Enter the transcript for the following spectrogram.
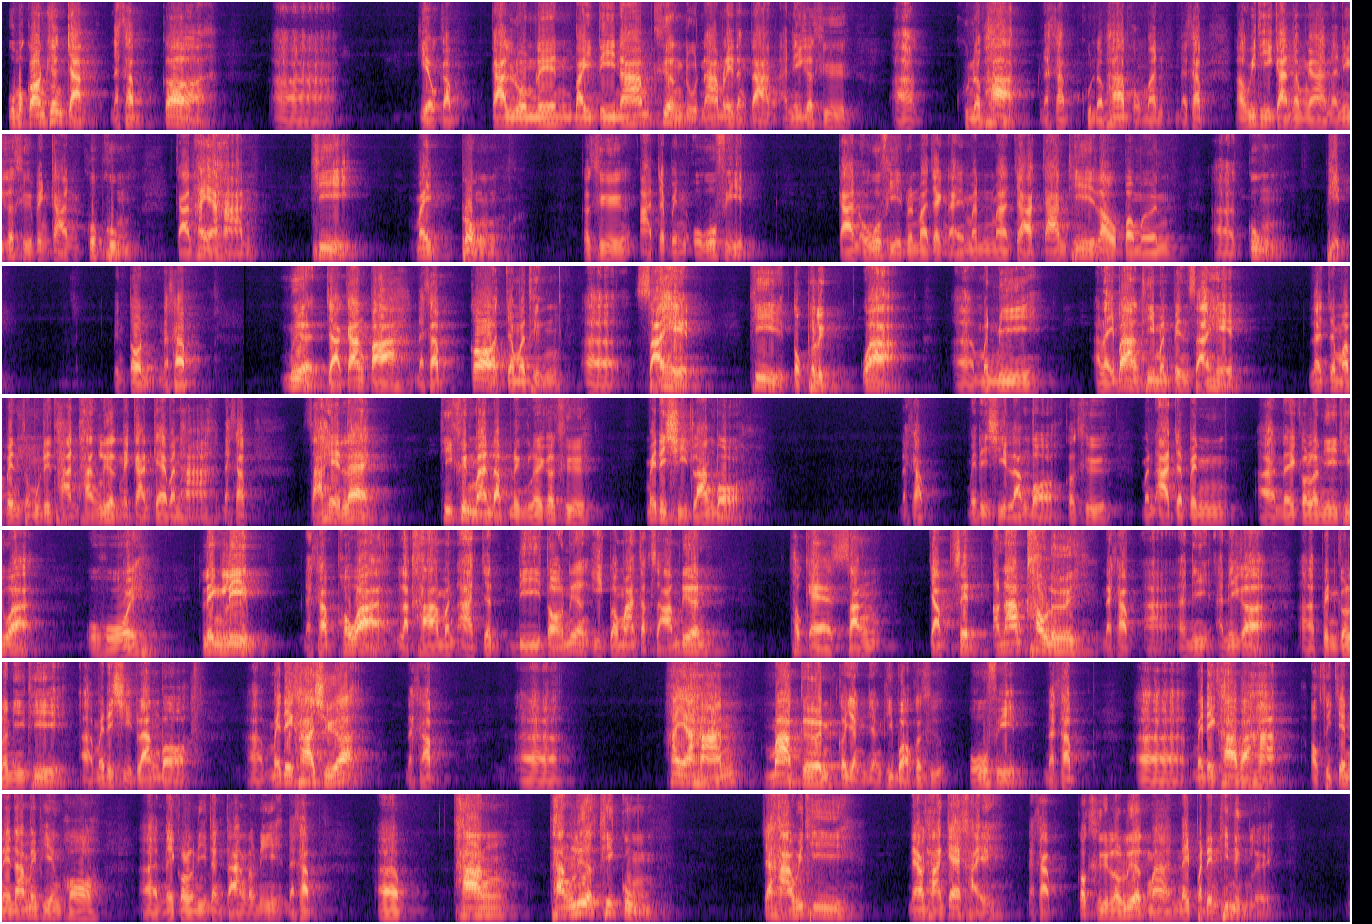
อุปกรณ์เครื่องจักรนะครับก็เกี่ยวกับการรวมเลนใบตีน้ำเครื่องดูดน้ำอะไรต่างๆ อันนี้ก็คืออคุณภาพนะครับคุณภาพของมันนะครับวิธีการทำงานอันนี้ก็คือเป็นการควบคุมการให้อาหารที่ไม่ตรงก็คืออาจจะเป็นโอเวอร์ฟีด การโอเวอร์ฟีดมันมาจากไหน มันมาจากการที่เราประเมินกุ้งผิดเป็นต้นนะครับ เมื่อจากก้างปลานะครับก็จะมาถึงสาเหตุที่ตกผลึกว่ามันมีอะไรบ้างที่มันเป็นสาเหตุ และจะมาเป็นสมมติฐานทางเลือกในการแก้ปัญหานะครับ สาเหตุแรกที่ขึ้นมาอันดับหนึ่งเลยก็คือ ไม่ได้ฉีดล้างบ่อนะครับ ไม่ได้ฉีดล้างบ่อก็คือ มันอาจจะเป็นในกรณีที่ว่า โอ้โหเร่งรีบนะครับ เพราะว่าราคามันอาจจะดีต่อเนื่องอีกประมาณสักสามเดือน เท่าแก่สั่งจับเสร็จเอาน้ำเข้าเลยนะครับออันนี้อันนี้ก็เป็นกรณีที่ไม่ได้ฉีดล้างบ่ออไม่ได้ฆ่าเชื้อนะครับให้อาหารมากเกินก็อย่างอย่างที่บอกก็คือโอฟีดนะครับไม่ได้ค่าพาหะ ออกซิเจนในน้ำไม่เพียงพออในกรณีต่างๆ เหล่านี้นะครับทางทางเลือกที่กลุ่มจะหาวิธีแนวทางแก้ไขนะครับก็คือเราเลือกมาในประเด็นที่หนึ่งเลย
